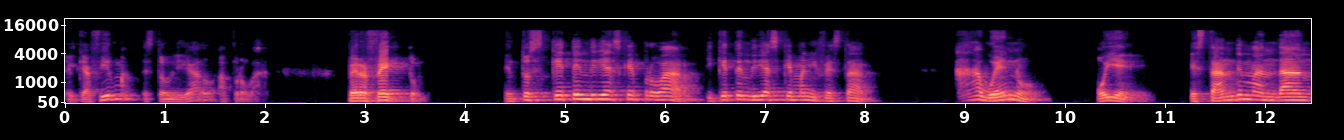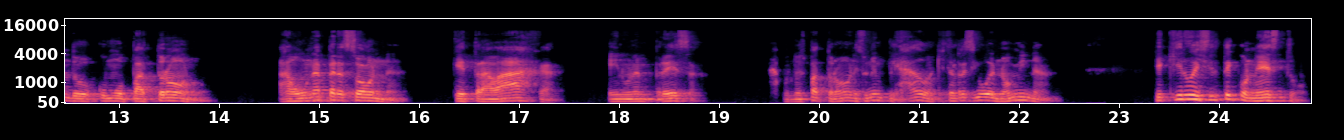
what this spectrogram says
El que afirma está obligado a probar. Perfecto. Entonces, ¿qué tendrías que probar y qué tendrías que manifestar? Ah, bueno, oye, están demandando como patrón a una persona que trabaja en una empresa. Ah, pues no es patrón, es un empleado. Aquí está el recibo de nómina. ¿Qué quiero decirte con esto?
